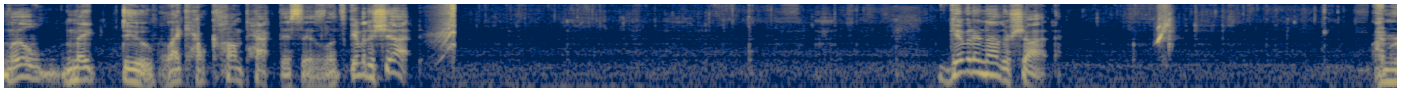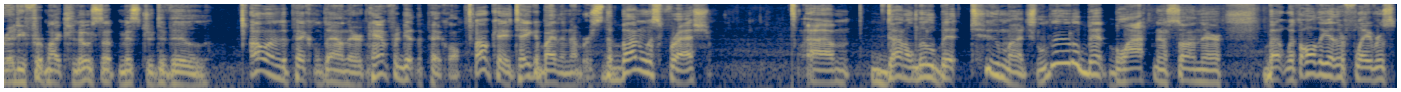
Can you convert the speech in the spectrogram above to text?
we'll make do. I like how compact this is. Let's give it a shot. Give it another shot. I'm ready for my close-up, Mr. DeVille. Oh, and the pickle down there. Can't forget the pickle. Okay, take it by the numbers. The bun was fresh. Um, done a little bit too much, little bit blackness on there, but with all the other flavors,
